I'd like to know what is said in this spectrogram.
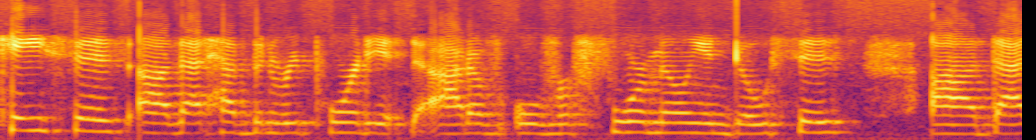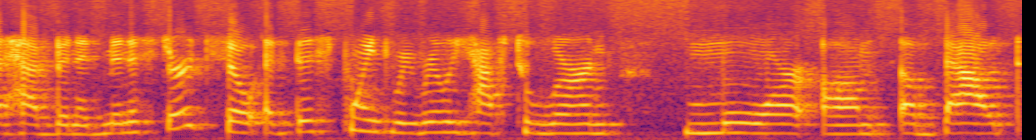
cases uh, that have been reported out of over 4 million doses uh, that have been administered. So at this point, we really have to learn more um, about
